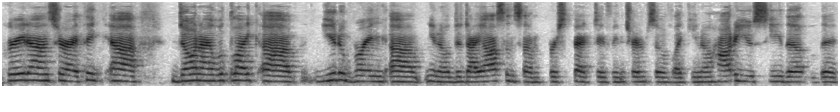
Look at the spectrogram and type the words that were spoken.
great answer. I think, uh, Don, I would like uh, you to bring, uh, you know, the diocesan perspective in terms of like, you know, how do you see the the,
